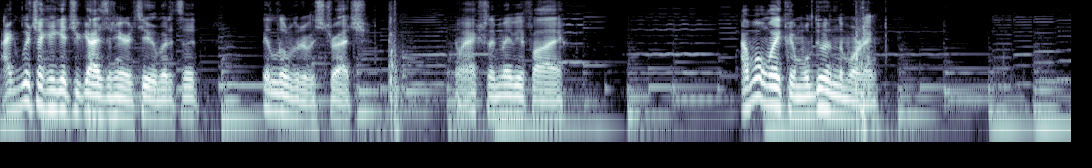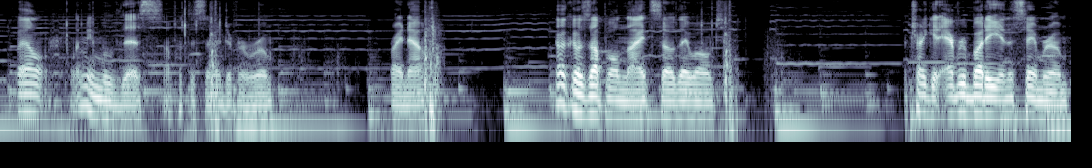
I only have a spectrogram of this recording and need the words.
I wish I could get you guys in here, too, but it's a, a little bit of a stretch. No, actually, maybe if I... I won't wake him. We'll do it in the morning. Well, let me move this. I'll put this in a different room. Right now. Coco's up all night, so they won't. I'm trying to get everybody in the same room.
